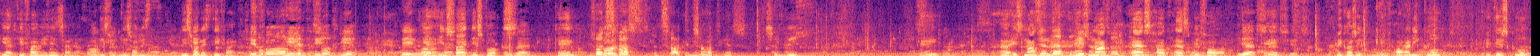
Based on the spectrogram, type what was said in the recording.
Yeah, T5 is inside. This, this one is this one is T5. T4 Here, the sword, here. Here, Yeah, wow. inside this box. Okay. So it's hot. It's hot. It's hot. Yes, should be. Okay. Uh, it's not. Isn't that the It's not the as hot as before Yes, Okay. yes, yes. because it, it already cooled. It is cool.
